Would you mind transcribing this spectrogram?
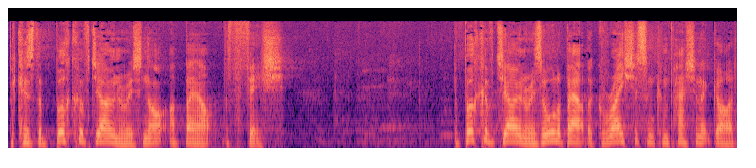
because the book of Jonah is not about the fish. The book of Jonah is all about the gracious and compassionate God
